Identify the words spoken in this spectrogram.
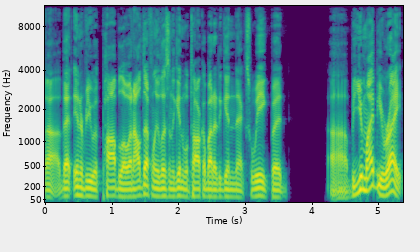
uh, that interview with Pablo, and I'll definitely listen again. We'll talk about it again next week. But uh, but you might be right.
